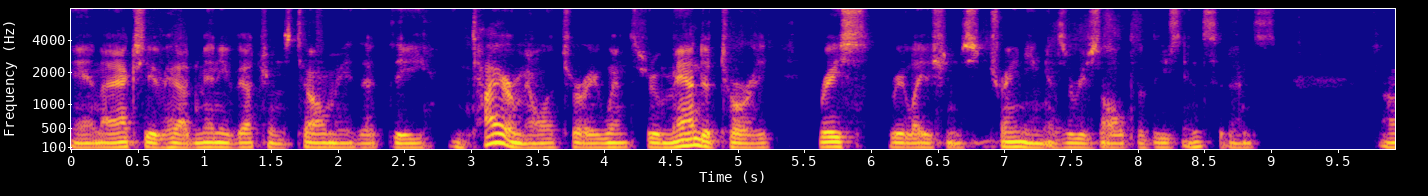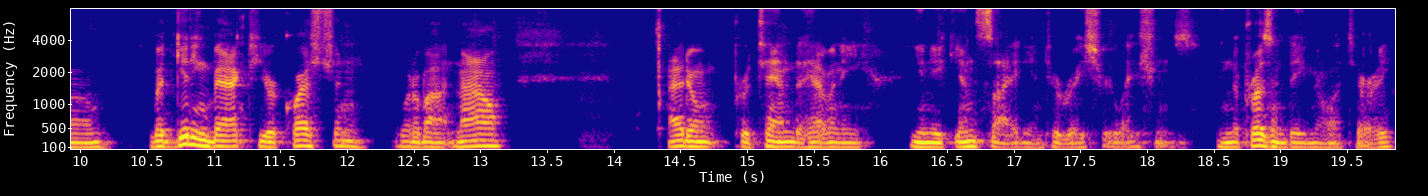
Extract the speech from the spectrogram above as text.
And I actually have had many veterans tell me that the entire military went through mandatory race relations training as a result of these incidents. Um, but getting back to your question, what about now? I don't pretend to have any unique insight into race relations in the present day military.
